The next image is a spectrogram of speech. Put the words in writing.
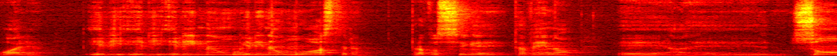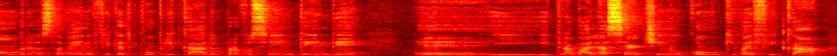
olha, ele, ele, ele, não, ele não mostra para você, tá vendo? Ó, é, é, sombras, tá vendo? Fica complicado para você entender é, e, e, trabalhar certinho como que vai ficar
